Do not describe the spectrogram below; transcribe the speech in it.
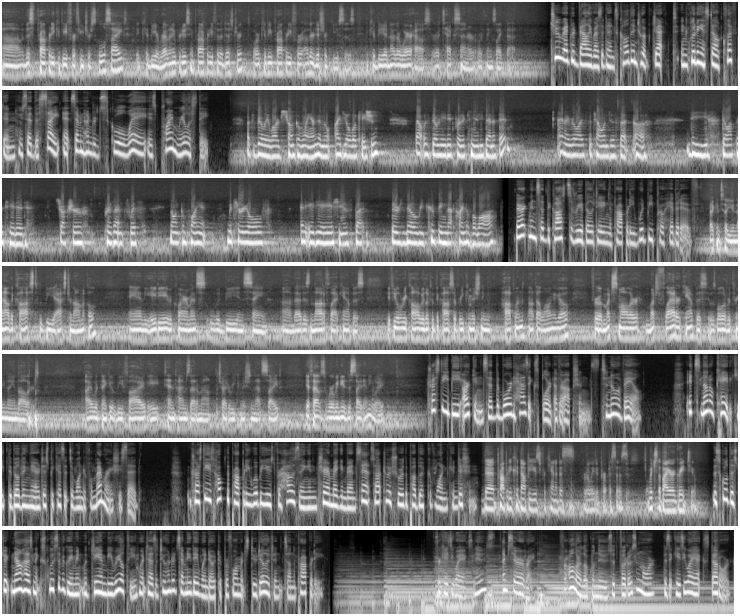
Uh, this property could be for a future school site, it could be a revenue producing property for the district, or it could be property for other district uses. It could be another warehouse or a tech center or things like that. Two Redwood Valley residents called in to object, including Estelle Clifton, who said the site at 700 School Way is prime real estate. That's a really large chunk of land in an ideal location. That was donated for the community benefit. And I realize the challenges that uh, the dilapidated structure presents with non-compliant materials and ADA issues, but there's no recouping that kind of a loss. Barackman said the costs of rehabilitating the property would be prohibitive. I can tell you now the cost would be astronomical and the ADA requirements would be insane. Uh, that is not a flat campus. If you'll recall, we looked at the cost of recommissioning Hopland not that long ago. For a much smaller, much flatter campus, it was well over $3 million. I would think it would be five, eight, ten times that amount to try to recommission that site, if that was where we needed a site anyway. Trustee B. Arkin said the board has explored other options, to no avail. It's not okay to keep the building there just because it's a wonderful memory, she said. Trustees hope the property will be used for housing, and Chair Megan Van Sant sought to assure the public of one condition. The property could not be used for cannabis related purposes, which the buyer agreed to. The school district now has an exclusive agreement with GMB Realty, which has a 270 day window to perform its due diligence on the property. For KZYX News, I'm Sarah Reith. For all our local news with photos and more, visit kzyx.org.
